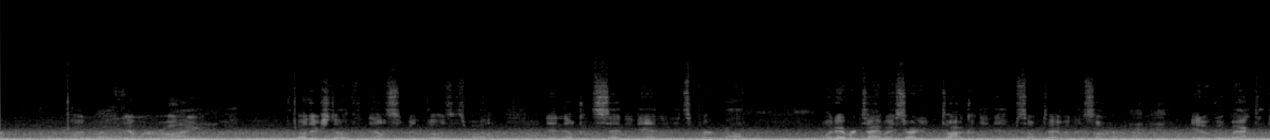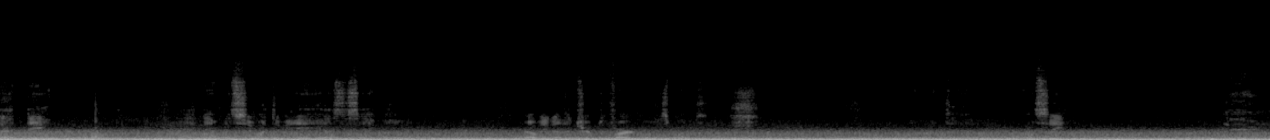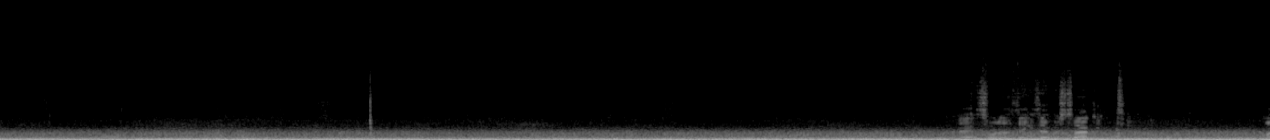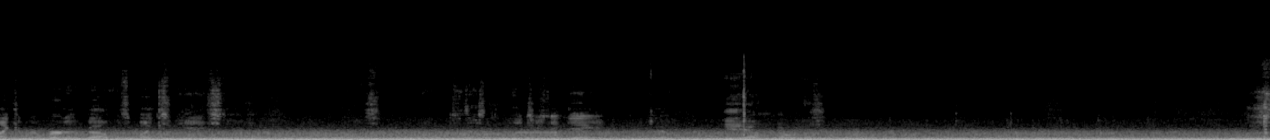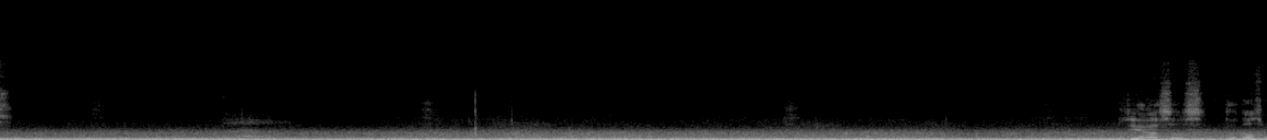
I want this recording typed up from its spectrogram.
on my MRI and my other stuff, and they'll submit those as well. And Then they'll send it in, and it's per about whatever time I started talking to them, sometime in the summer Mhm. it'll go back to that date. And then we'll see what the VA has to say about it. Probably another trip to Fargo, I suppose. But, uh, we'll see.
